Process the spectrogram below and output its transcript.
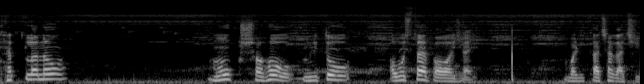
থেতলানো মুখ সহ মৃত অবস্থায় পাওয়া যায় বাড়ির কাছাকাছি।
